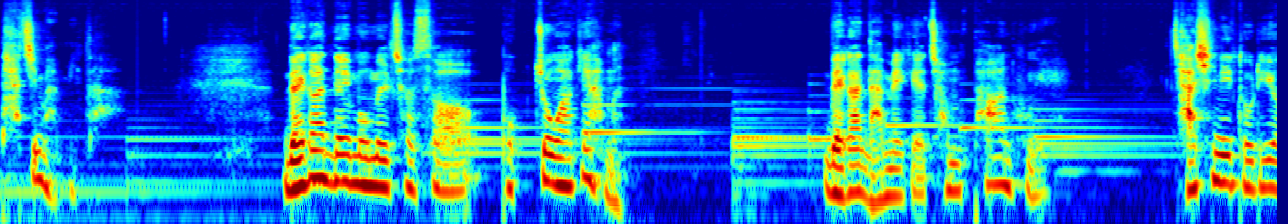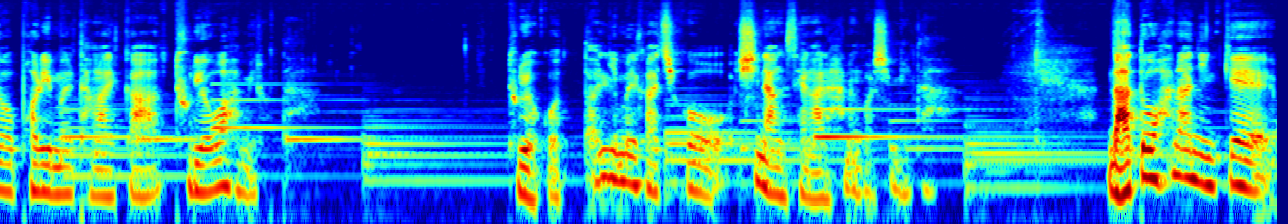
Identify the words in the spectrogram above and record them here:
다짐합니다. 내가 내 몸을 쳐서 복종하게 함은 내가 남에게 전파한 후에 자신이 도리어 버림을 당할까 두려워함이로다. 두렵고 떨림을 가지고 신앙생활 하는 것입니다. 나도 하나님께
